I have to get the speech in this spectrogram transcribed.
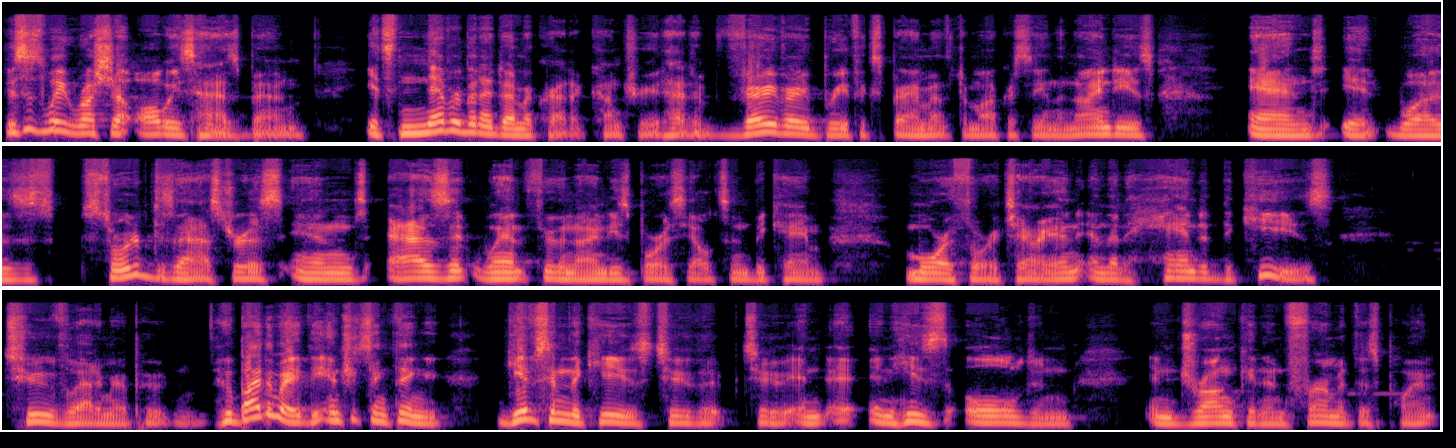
This is the way Russia always has been. It's never been a democratic country. It had a very, very brief experiment with democracy in the 90s, and it was sort of disastrous. And as it went through the 90s, Boris Yeltsin became more authoritarian and then handed the keys to Vladimir Putin, who, by the way, the interesting thing gives him the keys to the to and and he's old and and drunk and infirm at this point,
